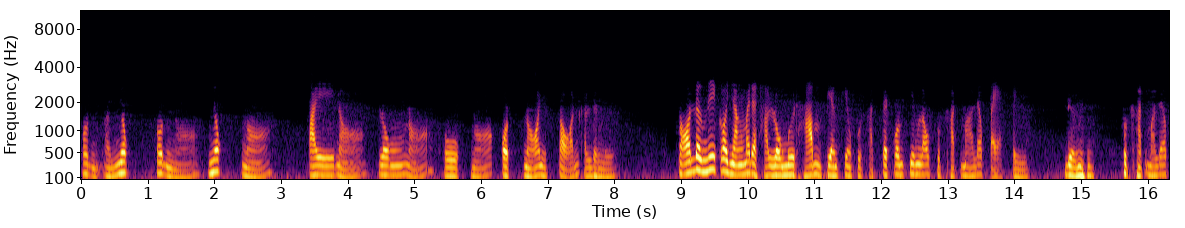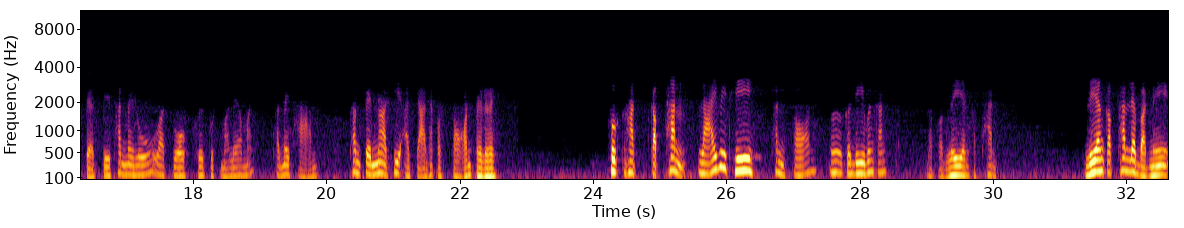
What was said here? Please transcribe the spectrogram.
ต้นยกต้นหนอ ยกหนอ ไปหนอ ลงหนอ ถูกหนอ กดหนออยู่สอนกันเรื่องนี้ สอนเรื่องนี้ก็ยังไม่ได้ทันลงมือทำเพียงเพียงฝึกหัด แต่ความจริงเราฝึกหัดมาแล้วแปดปี เรื่องนี้ฝึกหัดมาแล้วแปดปี ท่านไม่รู้ว่าตัวเคยฝึกมาแล้วไหมท่านไม่ถาม ท่านเป็นหน้าที่อาจารย์ท่านก็สอนไปเลย ฝึกหัดกับท่านหลายวิธีท่านสอน เออ ก็ดีเหมือนกัน แล้วก็เรียนกับท่าน เรียนกับท่านแล้วบัดนี้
